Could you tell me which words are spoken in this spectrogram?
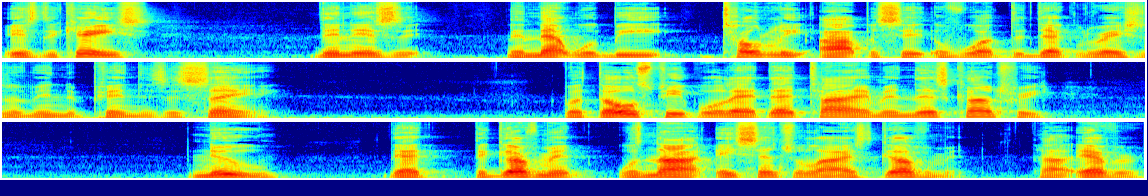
is the case, then is it, then that would be totally opposite of what the Declaration of Independence is saying. But those people at that time in this country knew that the government was not a centralized government. However,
